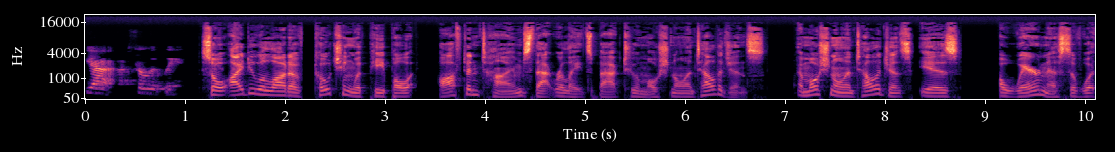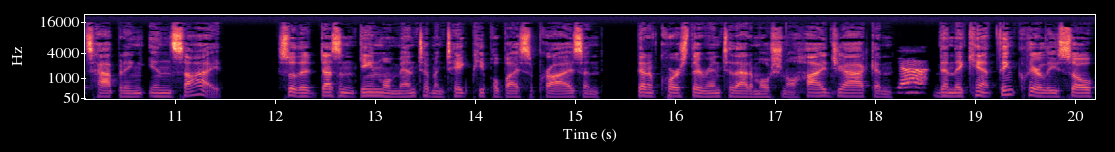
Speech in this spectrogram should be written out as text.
Yeah, absolutely. So I do a lot of coaching with people. Oftentimes that relates back to emotional intelligence. Emotional intelligence is awareness of what's happening inside so that it doesn't gain momentum and take people by surprise. And then, of course, they're into that emotional hijack and yeah. then they can't think clearly. So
